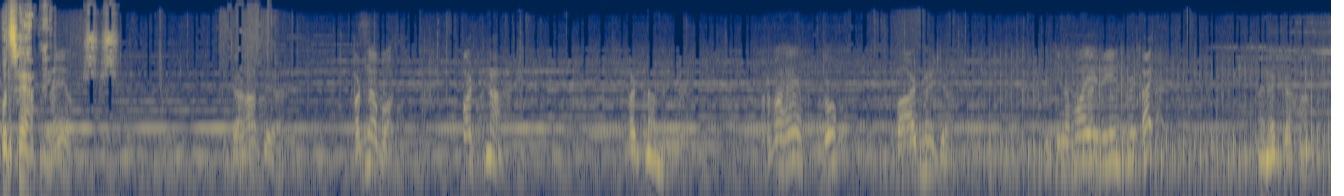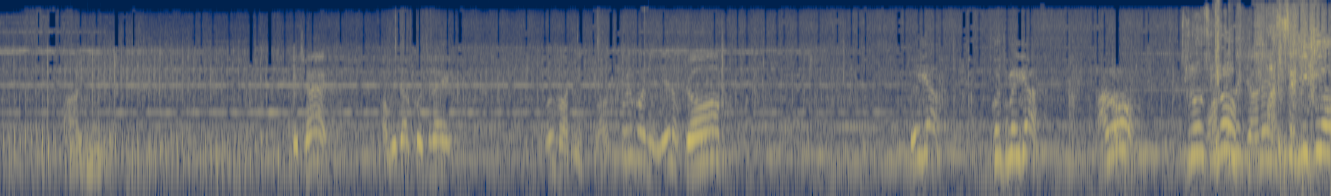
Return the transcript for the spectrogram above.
What's happening? कहाँ पे आ रहे हैं। पटना बॉस पटना। पटना में क्या परवा है। तो बाढ़ में जा लेकिन हमारी रेंज में मैंने कहा बाढ़ में। कुछ है? अभी तक कुछ नहीं। कोई बात नहीं बॉस कोई बात नहीं ले लो। चुप। मिल गया? कुछ मिल गया? आलो। चलो चलो। बस से निकलो।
